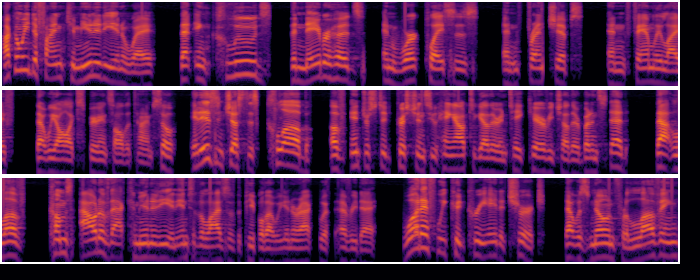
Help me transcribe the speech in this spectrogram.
how can we define community in a way that includes the neighborhoods and workplaces and friendships and family life that we all experience all the time? So it isn't just this club of interested Christians who hang out together and take care of each other, but instead, that love comes out of that community and into the lives of the people that we interact with every day. What if we could create a church that was known for loving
